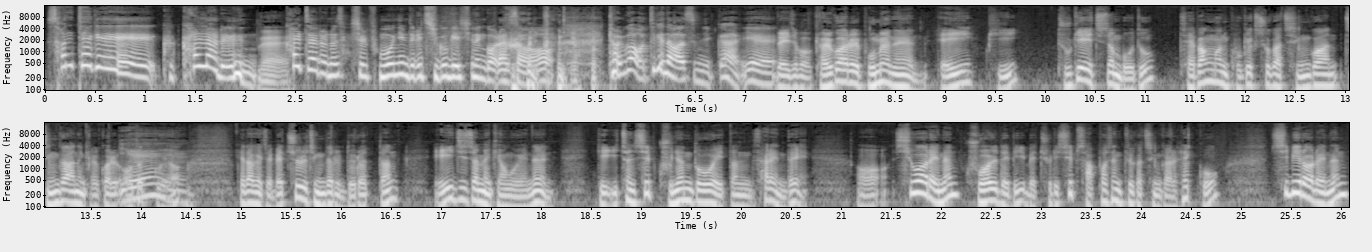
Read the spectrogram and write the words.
선택의 그 칼날은 네. 칼자루는 사실 부모님들이 쥐고 계시는 거라서 결과 어떻게 나왔습니까? 예. 네, 이제 뭐 결과를 보면은 A, B 두 개의 지점 모두 재방문 고객 수가 증가, 증가하는 결과를 예. 얻었고요. 게다가 이제 매출 증대를 노렸던 A 지점의 경우에는 이게 2019년도에 있던 사례인데 어 10월에는 9월 대비 매출이 14%가 증가를 했고 11월에는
